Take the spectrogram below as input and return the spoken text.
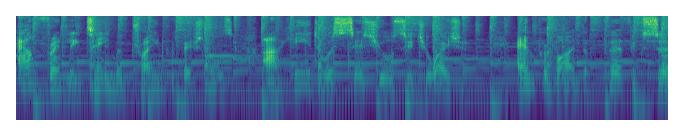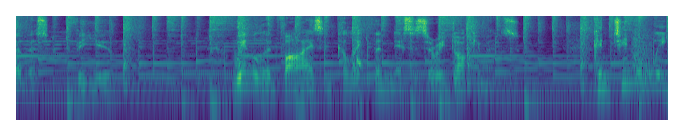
Our friendly team of trained professionals are here to assess your situation and provide the perfect service for you. We will advise and collect the necessary documents, continually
